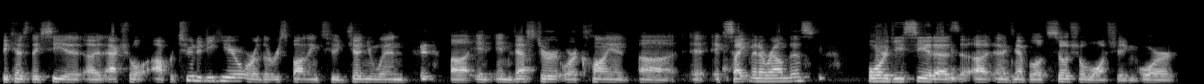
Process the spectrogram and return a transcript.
because they see a, an actual opportunity here, or they're responding to genuine uh, in, investor or client uh, excitement around this? Or do you see it as a, an example of social washing or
